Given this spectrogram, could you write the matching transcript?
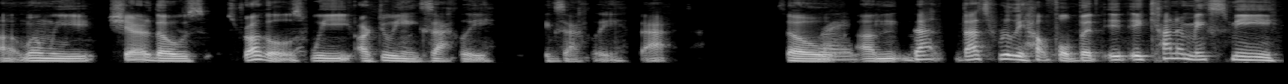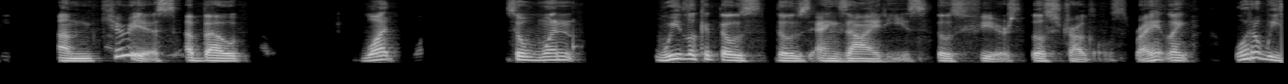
uh, when we share those struggles, we are doing exactly exactly that. So right um, that that's really helpful. But it, it kind of makes me um, curious about what so when we look at those those anxieties, those fears, those struggles, right? Like what are we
